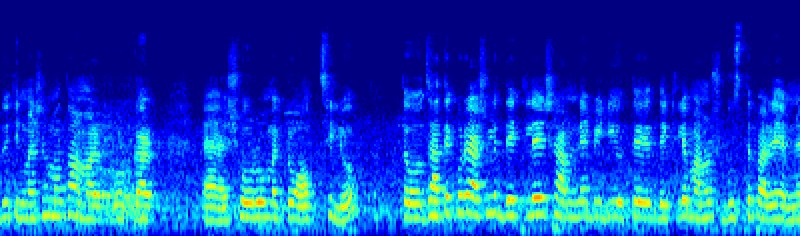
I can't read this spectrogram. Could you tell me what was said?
দুই, তিন মাসের মতো আমার বোরকার শোরুম একটু অফ ছিল। তো যাতে করে আসলে দেখলে সামনে ভিডিওতে দেখলে মানুষ বুঝতে পারে, এমনি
